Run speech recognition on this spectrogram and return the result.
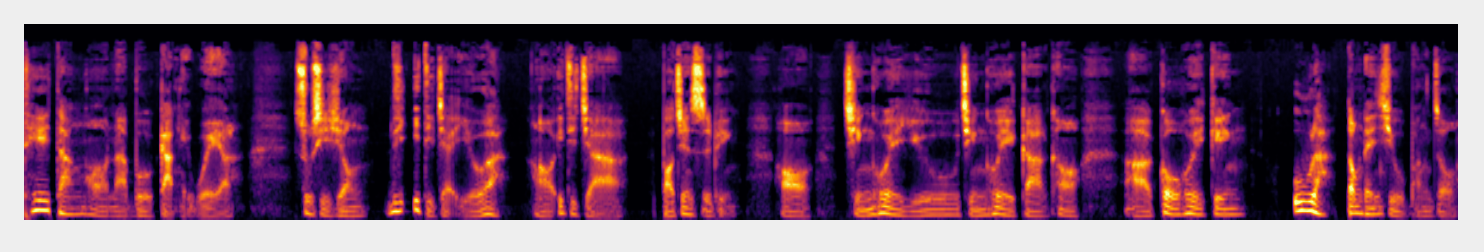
体重吼那不降的话啊，事实上你一直加油啊，好，一直加保健食品。吼，清血油、清血钾，吼啊，固血筋有啦，当然是有帮助。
